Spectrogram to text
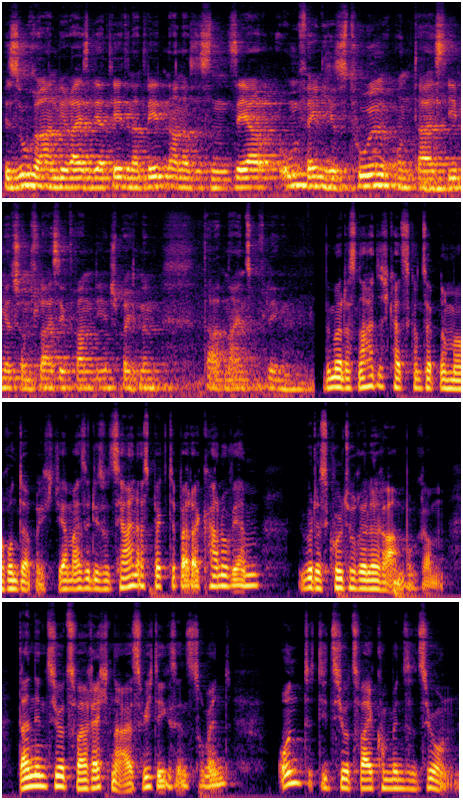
Besucher an, wie reisen die Athletinnen und Athleten an? Das ist ein sehr umfängliches Tool und da ist eben jetzt schon fleißig dran, die entsprechenden Daten einzupflegen. Wenn man das Nachhaltigkeitskonzept nochmal runterbricht, wir haben also die sozialen Aspekte bei der Kanu-WM über das kulturelle Rahmenprogramm, dann den CO2-Rechner als wichtiges Instrument und die CO2-Kompensation.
